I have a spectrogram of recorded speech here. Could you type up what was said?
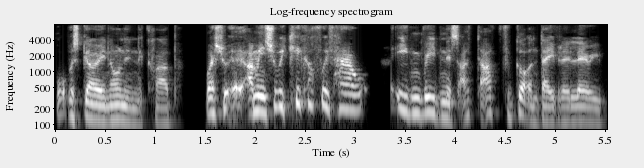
what was going on in the club. Where should, I mean, should we kick off with how, even reading this, I, have forgotten David O'Leary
